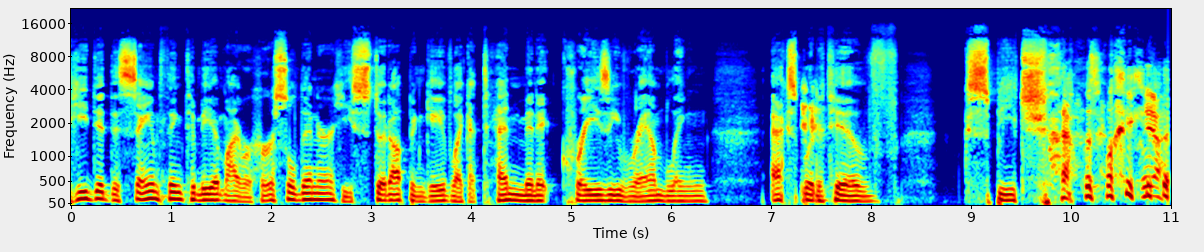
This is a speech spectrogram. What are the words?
he did the same thing to me at my rehearsal dinner. He stood up and gave like a 10 minute crazy rambling expletive speech. That was like Yeah.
